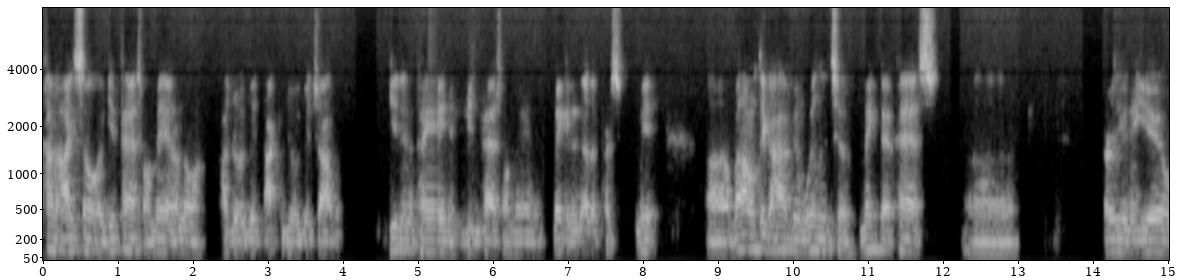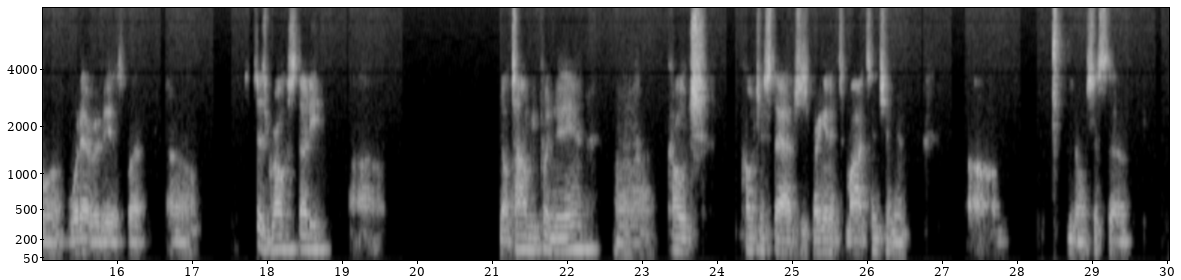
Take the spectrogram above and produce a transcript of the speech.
kind of ISO and get past my man. I know I do a good, I can do a good job of getting in the pain and getting past my man and making another person commit. Uh, but I don't think I have been willing to make that pass uh, in the year or whatever it is. But uh, just growth study. Uh, you know, time we putting it in. Uh, coach, coaching staff just bringing it to my attention and um, you know, it's just a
